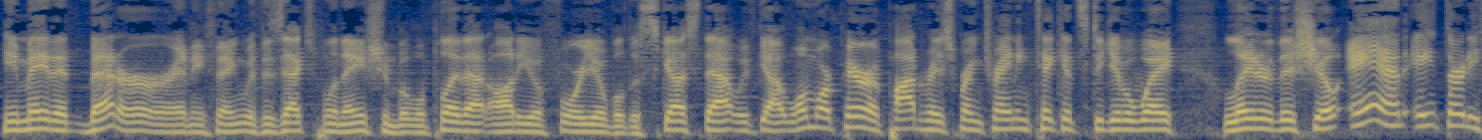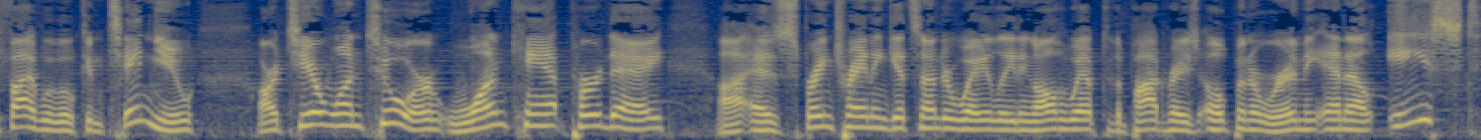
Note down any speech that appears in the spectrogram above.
he made it better or anything with his explanation, but we'll play that audio for you. We'll discuss that. We've got one more pair of Padres spring training tickets to give away later this show, and 8:35 we will continue our Tier One tour, one camp per day, uh, as spring training gets underway, leading all the way up to the Padres opener. We're in the NL East.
